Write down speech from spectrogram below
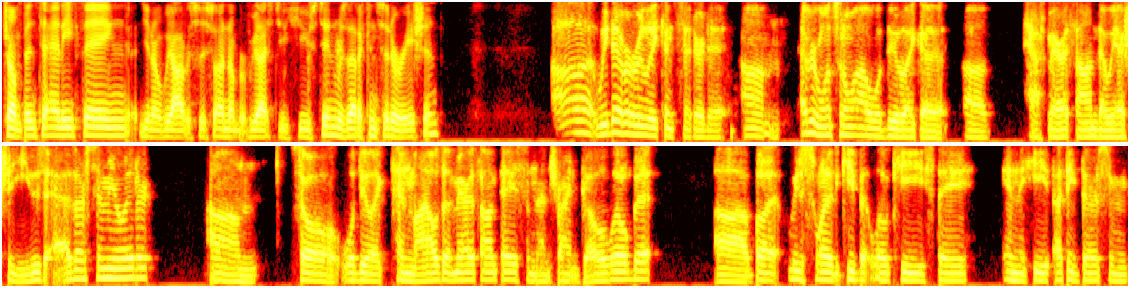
jump into anything? You know, we obviously saw a number of guys do Houston. Was that a consideration? Uh, we never really considered it. Um, every once in a while, we'll do like a, a half marathon that we actually use as our simulator. Um, so we'll do like 10 miles at marathon pace and then try and go a little bit. Uh, but we just wanted to keep it low key, stay in the heat. I think there are some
